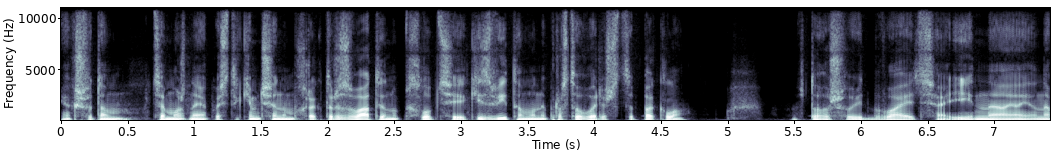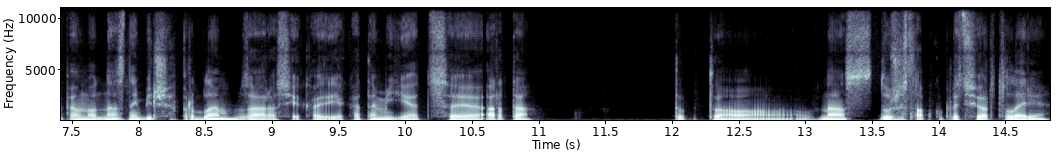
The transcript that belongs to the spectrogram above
Якщо там це можна якось таким чином характеризувати, ну, хлопці, які звітом, вони просто говорять, що це пекло з того, що відбувається. І напевно, одна з найбільших проблем зараз, яка яка там є, це арта. Тобто в нас дуже слабко працює артилерія.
